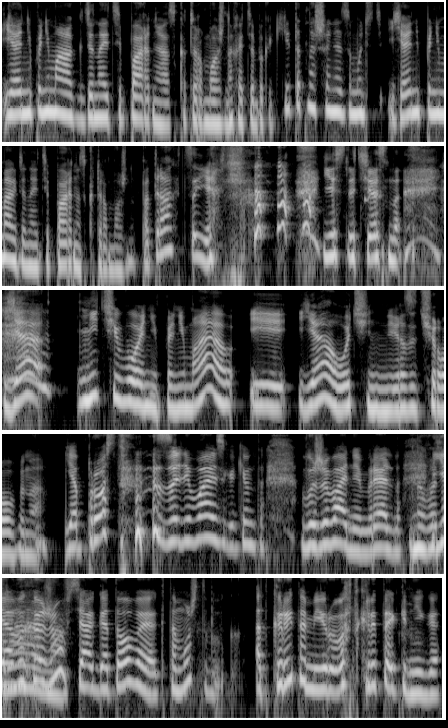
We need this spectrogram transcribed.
Я не понимаю, где найти парня, с которым можно хотя бы какие-то отношения замутить. Я не понимаю, где найти парня, с которым можно потрахаться. Я, если честно, я ничего не понимаю, и я очень разочарована. Я просто занимаюсь каким-то выживанием, реально. Ну, вот я реально. выхожу вся готовая к тому, чтобы открыта миру, открытая книга.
